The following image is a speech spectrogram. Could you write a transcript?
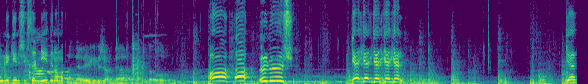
bu ne genişlik sen ne yedin ama. Ben nereye gideceğim ya? Elim de dolu. Aa, aa ölmüş. Gel gel gel gel gel. Gel.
